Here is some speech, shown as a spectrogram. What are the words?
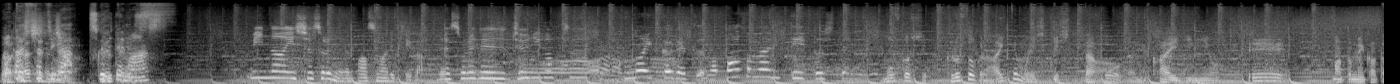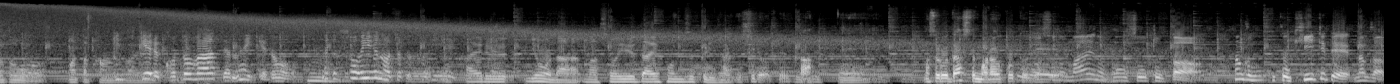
私たちが作ってますみんな一周するんだよねパーソナリティが。でそれで12月から。この1ヶ月、まあ、パーソナリティとしてもう少しクロストークの相手も意識した方がね会議によってまとめ方とまた考えつける言葉じゃないけど、なんかそういうのをちょっと取り入れて変えるような、まあ、そういう台本作りの資料というか、えーまあ、それを出してもらうことで。その前の放送とかなんかこう聞いててなんか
